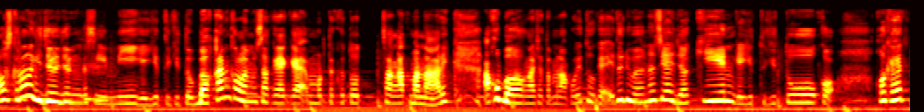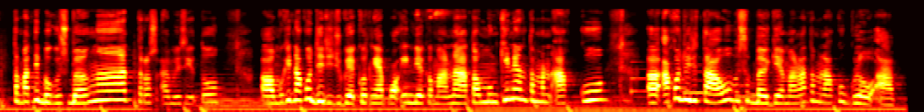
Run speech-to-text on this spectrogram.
oh sekarang lagi jalan-jalan ke sini kayak gitu gitu bahkan kalau misalnya kayak kayak menurut tuh sangat menarik aku bakal ngaca temen aku itu kayak itu di mana sih ajakin? Kayak gitu gitu kok kok kayak tempatnya bagus banget. Terus abis itu eh, mungkin aku jadi juga ikut ngepoin dia ke mana. Atau mungkin yang temen aku eh, aku jadi tahu sebagaimana temen aku glow up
